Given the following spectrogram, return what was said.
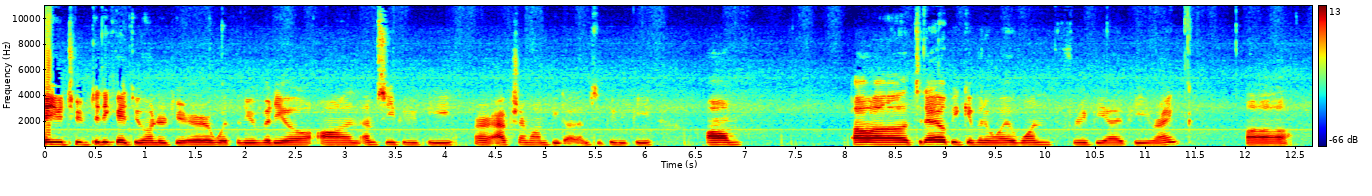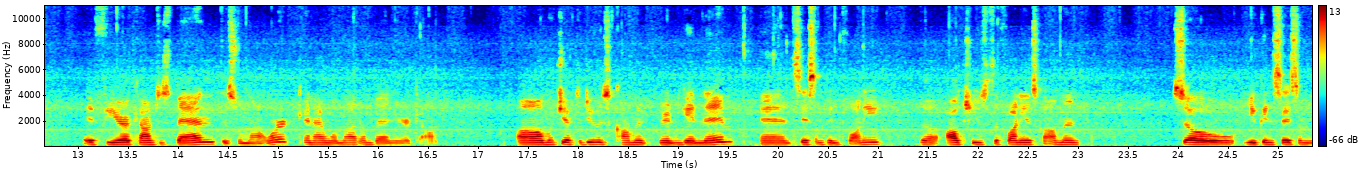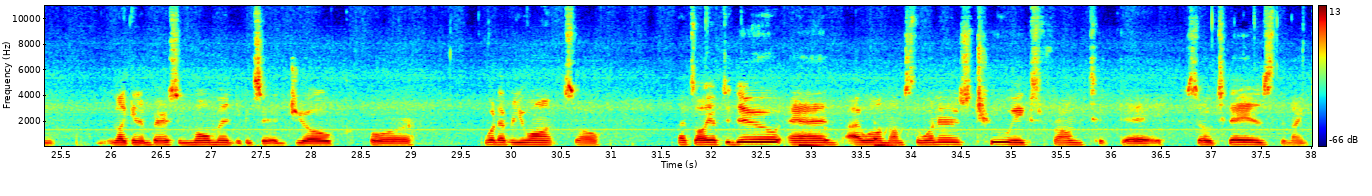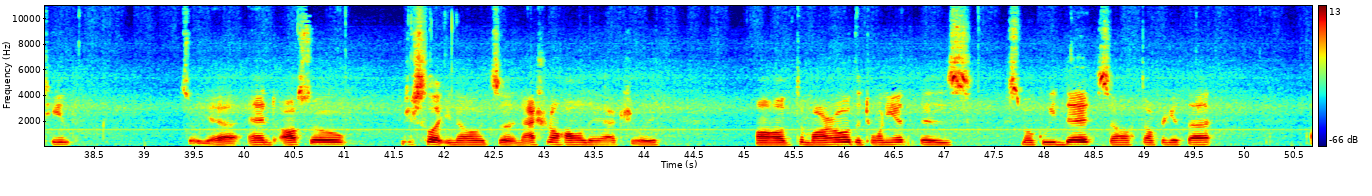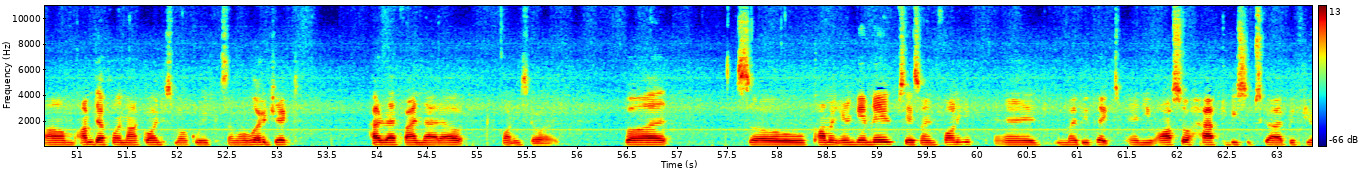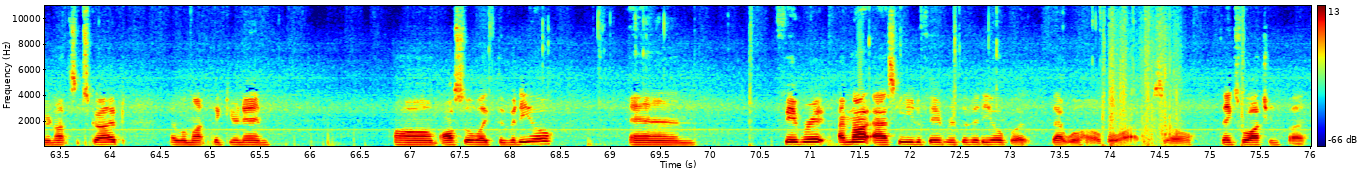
Hey YouTube, DDK200 here with a new video on MCPVP, or actually I'm on b.mcpvp. Um, uh, today I'll be giving away one free VIP rank. Uh, if your account is banned, this will not work, and I will not unban your account. Um, what you have to do is comment your in-game name and say something funny. The, I'll choose the funniest comment. So you can say some, like an embarrassing moment, you can say a joke, or whatever you want. So that's all you have to do, and I will announce the winners two weeks from today. So today is the 19th. So yeah, and also just to let you know, it's a national holiday actually. Uh, tomorrow, the 20th, is Smoke Weed Day, so don't forget that. Um, I'm definitely not going to smoke weed because I'm allergic. How did I find that out? Funny story. But so comment your in-game name, say something funny, and you might be picked. And you also have to be subscribed. If you're not subscribed, I will not pick your name. Um, also like the video and favorite. I'm not asking you to favorite the video, but that will help a lot. So thanks for watching. Bye.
